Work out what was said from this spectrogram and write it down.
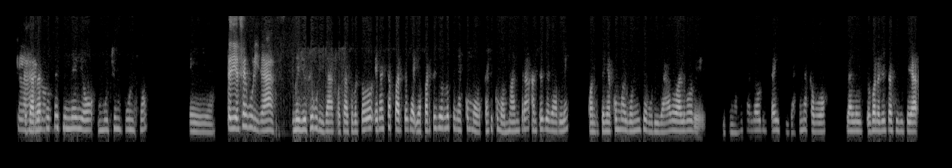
Claro. O sea, realmente sí me dio mucho impulso. Eh, Te dio seguridad. Me dio seguridad, o sea, sobre todo era esta parte, o sea, y aparte yo lo tenía como, casi como mantra antes de darle, cuando tenía como alguna inseguridad o algo de, y si no me sale ahorita y si ya se me acabó la leche, bueno, yo así dice, ya,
